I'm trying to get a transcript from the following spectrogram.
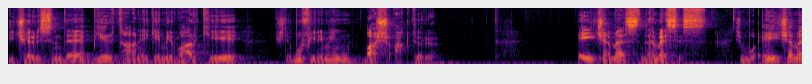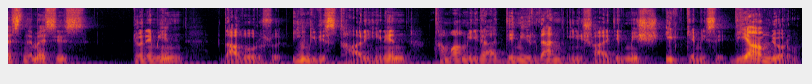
içerisinde bir tane gemi var ki işte bu filmin baş aktörü. HMS Nemesis. Şimdi bu HMS Nemesis dönemin daha doğrusu İngiliz tarihinin tamamıyla demirden inşa edilmiş ilk gemisi diye anlıyorum.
